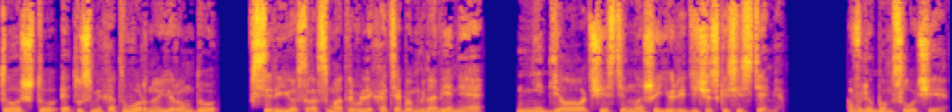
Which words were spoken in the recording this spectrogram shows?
То, что эту смехотворную ерунду всерьез рассматривали хотя бы мгновение, не делало чести нашей юридической системе. В любом случае,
